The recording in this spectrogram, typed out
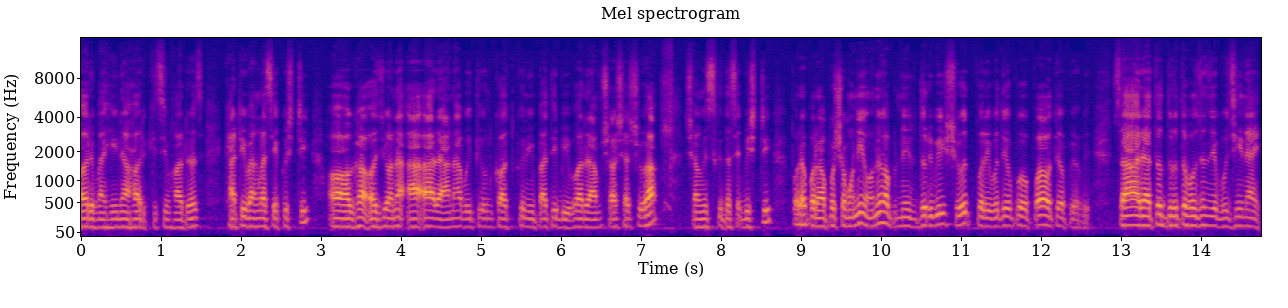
হর মাহিনা, হর কিসিম, হর রোজ। খাঁটি বাংলা আছে একুশটি। অঘা, অজনা, আ আর আনা বৈতি, উন কতকু নিপাতি, বিভর, রাম শশা সুহা সংস্কৃত আছে বৃষ্টি পরে পরে অপসমনি অনুভব নির্দুর্বি সুদ পরিবতী অতি উপি স্যার, এত দ্রুত বলছেন যে বুঝি নাই।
